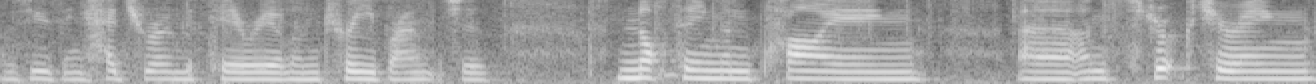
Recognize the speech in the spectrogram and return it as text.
I was using hedgerow material and tree branches, knotting and tying uh, and structuring,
